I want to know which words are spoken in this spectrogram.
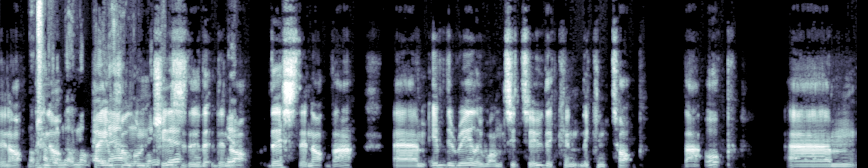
they're not, not, they're not, not, not paying for lunches, they're, they're yeah. not this, they're not that. Um, if they really wanted to, they can they can top that up um,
